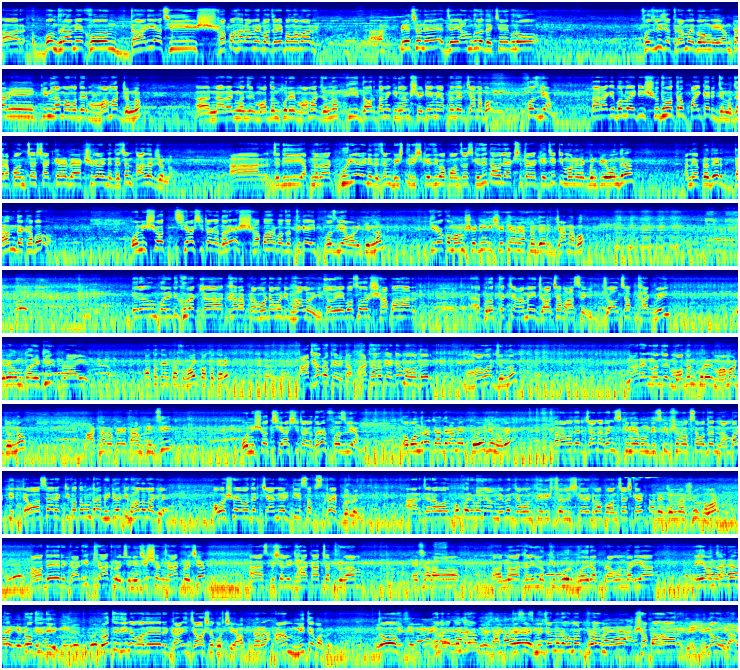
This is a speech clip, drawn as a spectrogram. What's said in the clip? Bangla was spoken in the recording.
আর বন্ধুরা, আমি এখন দাঁড়িয়ে আছি সাপাহার আমের বাজারে এবং আমার পেছনে যে আমগুলো দেখছেন, এগুলো ফজলি জাতের আম এবং এই আমটা আমি কিনলাম আমাদের মামার জন্য নারায়ণগঞ্জের মদনপুরের মামার জন্য। কি দরদামে কিনলাম সেটি আমি আপনাদের জানাব। ফজলি আম, তার আগে বলব, এটি শুধুমাত্র পাইকারির জন্য, যারা পঞ্চাশ, ষাট ক্যারেট বা একশো ক্যারেট নিতে চান, তাদের জন্য। আর যদি আপনারা কুরিয়ারে নিতে চান, বিশ কেজি বা পঞ্চাশ কেজি, তাহলে একশো টাকা কেজি, এটি মনে রাখবেন প্রিয় বন্ধুরা। আমি আপনাদের দাম দেখাবো। উনিশশো ছিয়াশি টাকা ধরে সাপাহার বাজার থেকে এই ফজলি আম আমি কিনলাম। কীরকম আম সেটি সেটি আমি আপনাদের জানাব। এরকম কোয়ালিটি খুব একটা খারাপ না, মোটামুটি ভালোই। তবে এবছর সাপাহার প্রত্যেকটা আমে জলছাপ আছেই, জলছাপ থাকবেই। এরকম কোয়ালিটির প্রায় কত ক্যারেট আছে ভাই? কত ক্যারেট? আঠারো ক্যারেট আম। আঠারো ক্যারেট আম আমাদের মামার জন্য। নারায়ণগঞ্জের মদনপুরের মামার জন্য আঠারো ক্যারেট আম কিনছি, উনিশশো ছিয়াশি টাকা ধরে ফজলি আম। তো বন্ধুরা, যাদের আমের প্রয়োজন হবে, তারা আমাদের জানাবেন স্ক্রিনে এবং ডিসক্রিপশন বক্সে আমাদের নাম্বারটি দেওয়া আছে। আর একটি কথা বন্ধুরা, ভিডিওটি ভালো লাগলে অবশ্যই আমাদের চ্যানেলটি সাবস্ক্রাইব করবেন। আর যারা অল্প পরিমাণে আম নেবেন, যেমন তিরিশ, চল্লিশ ক্যারেট বা পঞ্চাশ ক্যারেট, তাদের জন্য সুখবর, আমাদের গাড়ি ট্রাক রয়েছে, নিজস্ব ট্রাক রয়েছে স্পেশালি ঢাকা, চট্টগ্রাম, এছাড়াও নোয়াখালী লক্ষ্মীপুর ভৈরব ব্রাহ্মণবাড়িয়া এই অঞ্চলগুলোতে প্রতিদিন প্রতিদিন আমাদের গাড়ি যাওয়া আসা করছে। আপনারা আম নিতে পারবেন। তো ধন্যবাদ বন্ধুরা this is Mizanur Rahman from Sapahar Naogaon.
